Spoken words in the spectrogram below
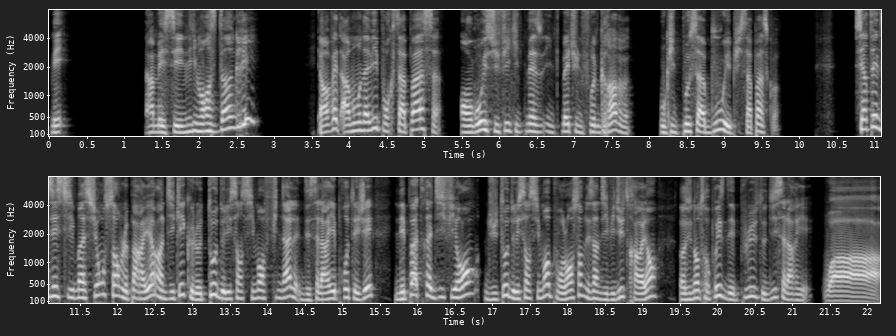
Mais ah mais c'est une immense dinguerie. Et en fait, à mon avis, pour que ça passe, en gros, il suffit qu'ils te, mettent, une faute grave ou qu'ils te posent à bout et puis ça passe quoi. Certaines estimations semblent par ailleurs indiquer que le taux de licenciement final des salariés protégés n'est pas très différent du taux de licenciement pour l'ensemble des individus travaillant dans une entreprise des plus de 10 salariés. Waouh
